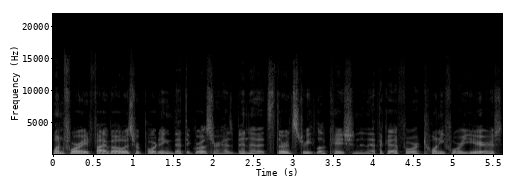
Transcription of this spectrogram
14850 is reporting that the grocer has been at its 3rd Street location in Ithaca for 24 years.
